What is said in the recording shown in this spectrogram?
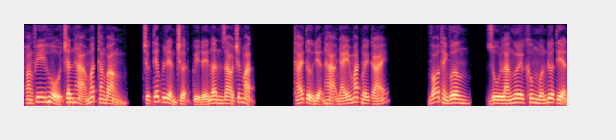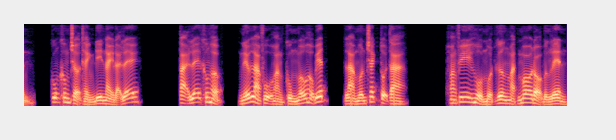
Hoàng phi hổ chân hạ mất thăng bằng, trực tiếp liền trượt quỷ đến ân giao trước mặt. Thái tử điện hạ nháy mắt mấy cái. Võ thành vương, dù là ngươi không muốn đưa tiền, cũng không trở thành đi này đại lễ. Tại lễ không hợp, nếu là phụ hoàng cùng mẫu hậu biết, là muốn trách tội ta. Hoàng phi hổ một gương mặt mo đỏ bừng lên.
